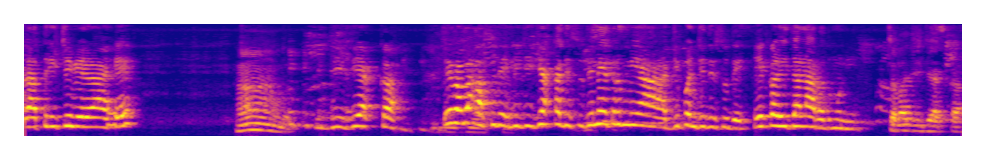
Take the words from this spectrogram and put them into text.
रात्रीची वेळ आहे. जिजी अक्का. ए बाबा असू दे मी जिजी अक्का दिसू दे नाही तर मी आजी पंजी दिसू दे. हे कळीचा नारद मुनी. चला जीजी अक्का.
